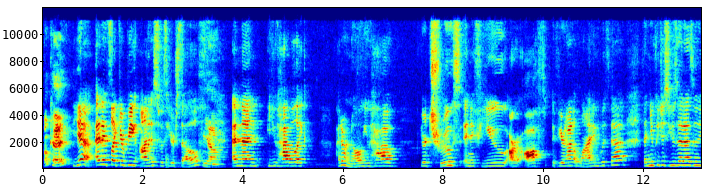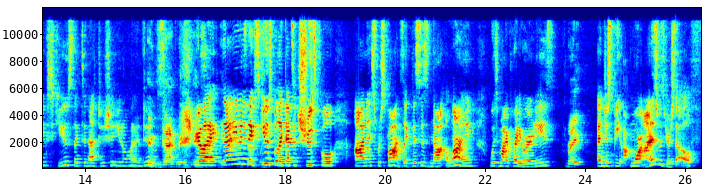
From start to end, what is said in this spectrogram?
okay, Yeah. And it's like you're being honest with yourself. yeah, and then you have like i don't know you have your truth and if you are off if you're not aligned with that then you could just use that as an excuse like to not do shit you don't want to do exactly. you're like not even an excuse but like that's a truthful honest response like this is not aligned with my priorities Right. and just be uh, more honest with yourself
